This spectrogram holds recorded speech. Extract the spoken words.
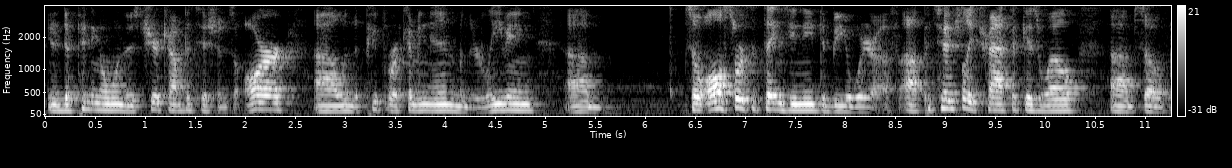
you know, depending on when those cheer competitions are, uh, when the people are coming in, when they're leaving. Um, so all sorts of things you need to be aware of. Uh, potentially traffic as well. Um, so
